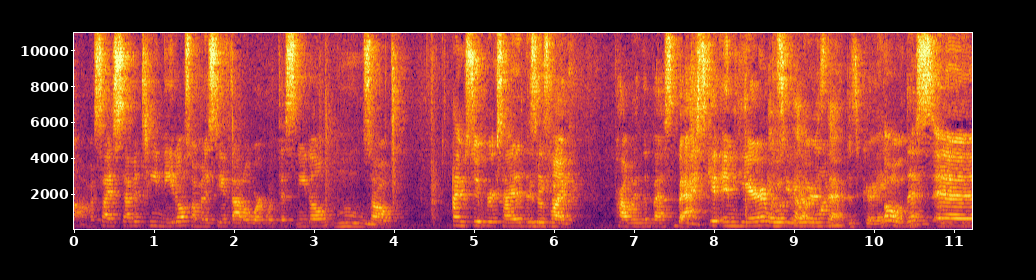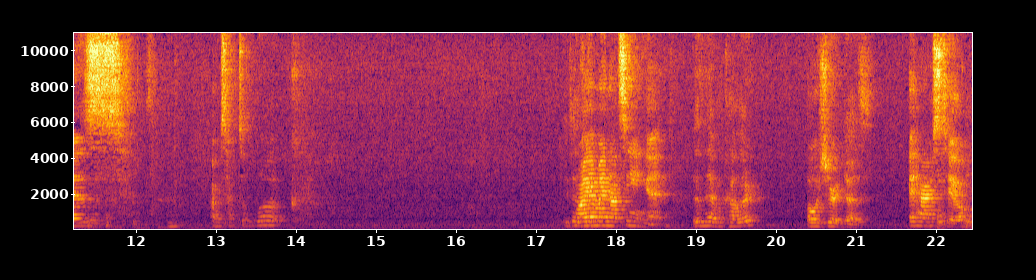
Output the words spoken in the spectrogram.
um, a size 17 needle, so I'm going to see if that'll work with this needle. So I'm super excited. This is like probably the best basket in here. Let's what see, color is one- that? Just gray? Oh, this One, two, three, four, is- five, six, seven. I just have to look. It Why am I not seeing it? Doesn't have a color? Oh, sure it does. It has to.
